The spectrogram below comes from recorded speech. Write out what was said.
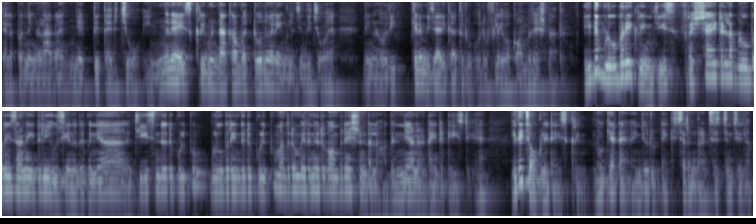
ചിലപ്പോൾ നിങ്ങളാകെ ഞെട്ടി തരിച്ചു പോകും ഇങ്ങനെ ഐസ്ക്രീം ഉണ്ടാക്കാൻ പറ്റുമെന്ന് വരെ നിങ്ങൾ ചിന്തിച്ചു പോയേ നിങ്ങൾ ഒരിക്കലും വിചാരിക്കാത്തൊരു ഒരു ഫ്ലേവർ കോമ്പിനേഷൻ അത്. ഇത് ബ്ലൂബെറി ക്രീം ചീസ് ഫ്രഷ് ആയിട്ടുള്ള ബ്ലൂബെറീസ് ആണ് ഇതിൽ യൂസ് ചെയ്യുന്നത്. പിന്നെ ആ ചീസിന്റെ ഒരു പുളിപ്പും ബ്ലൂബെറിന്റെ ഒരു പുളിപ്പും മധുരം വരുന്ന ഒരു കോമ്പിനേഷൻ ഉണ്ടല്ലോ. അത് തന്നെയാണ് കേട്ടോ അതിന്റെ ടേസ്റ്റ് ഇത് ചോക്ലേറ്റ് ഐസ്ക്രീം നോക്കിയാട്ടെ അതിന്റെ ഒരു ടെക്സ്ചറും കൺസിസ്റ്റൻസിയെല്ലാം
